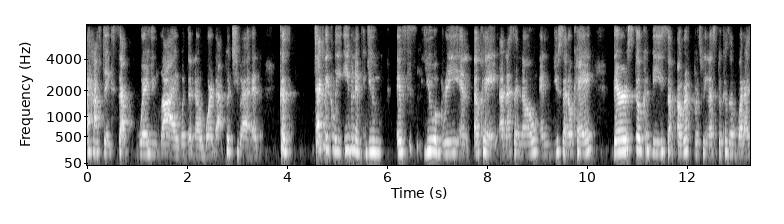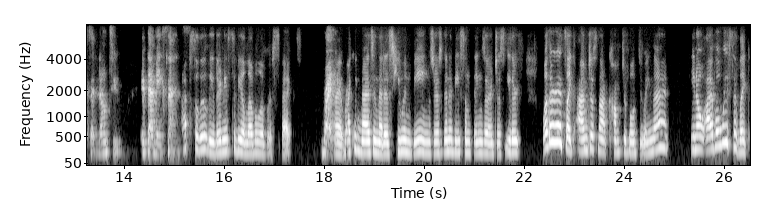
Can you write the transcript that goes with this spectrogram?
I have to accept where you lie with the no, where that puts you at. And because technically, even if you if you agree and okay, and I said no, and you said okay, there still could be some a rift between us because of what I said no to, if that makes sense. Absolutely. There needs to be a level of respect. Right. right recognizing that as human beings there's going to be some things that are just either whether it's like i'm just not comfortable doing that you know i've always said like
